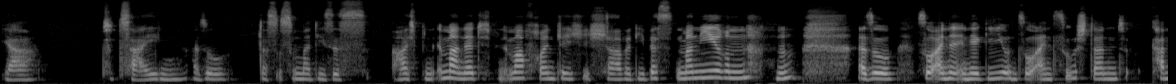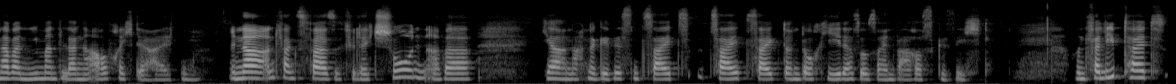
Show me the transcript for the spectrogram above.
ja zu zeigen. Also das ist immer dieses ah, ich bin immer nett, ich bin immer freundlich, ich habe die besten Manieren. Ne? Also so eine Energie und so ein Zustand kann aber niemand lange aufrechterhalten. In der Anfangsphase vielleicht schon, aber ja, nach einer gewissen Zeit, Zeit zeigt dann doch jeder so sein wahres Gesicht. Und Verliebtheit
